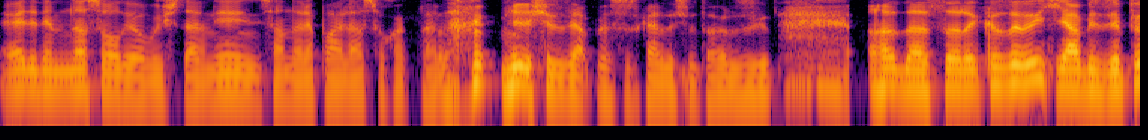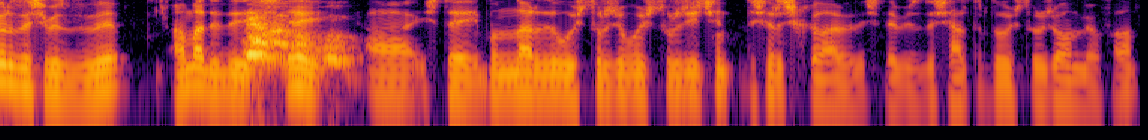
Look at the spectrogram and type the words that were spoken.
E dedim nasıl oluyor bu işler? Niye insanlar hep hala sokaklarda? Niye işinizi yapmıyorsunuz kardeşim doğru düzgün? Ondan sonra kız da dedi ki ya biz yapıyoruz işimizi dedi. Ama dedi şey işte bunlar dedi uyuşturucu uyuşturucu için dışarı çıkıyorlar dedi. İşte bizde shelter'da uyuşturucu olmuyor falan.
